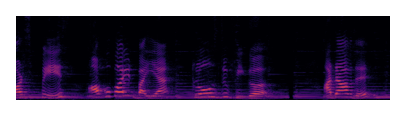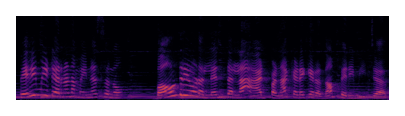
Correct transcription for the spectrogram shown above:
or space occupied by a closed figure அதாவது பெரிமீட்டர்னா நம்ம என்ன சொன்னோம் பவுண்டரியோட லென்த் எல்லாம் ஆட் பண்ணா கிடைக்கிறது தான் பெரிமீட்டர்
